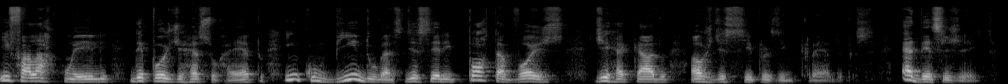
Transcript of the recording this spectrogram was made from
e falar com ele depois de ressurreto, incumbindo-as de serem porta-voz de recado aos discípulos incrédulos. É desse jeito.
